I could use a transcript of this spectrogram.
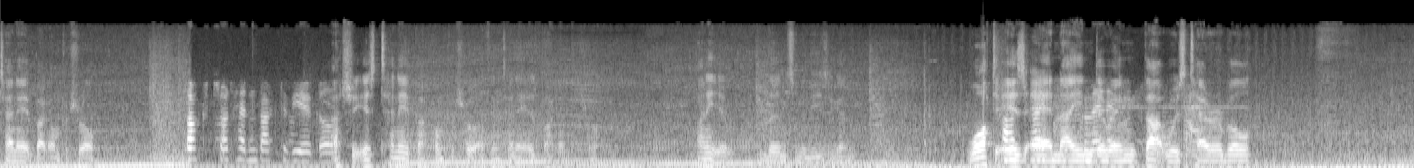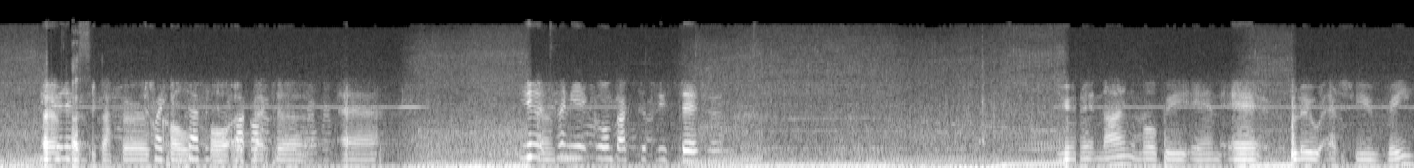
10-8 back on patrol. Foxtrot heading back to vehicle. Actually, is 10-8 back on patrol? I think 10-8 is back on patrol. I need to learn some of these again. What is Air 9 doing? That was terrible. Um, Unit the gaffer called for a better air. Unit um, 28 going back to police station. Unit 9 will be in a blue SUV,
